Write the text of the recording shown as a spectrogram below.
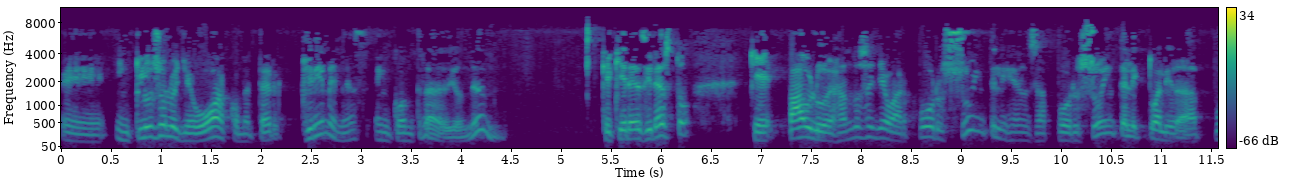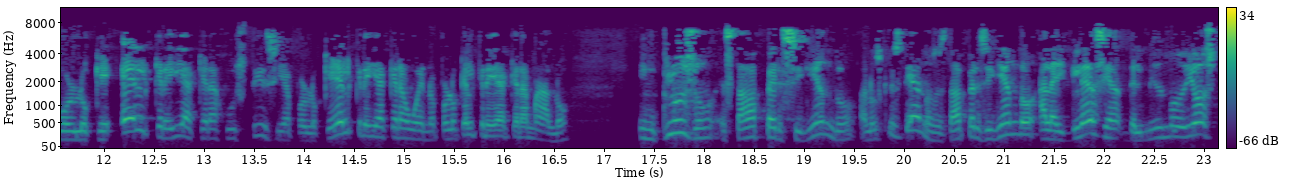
Eh, incluso lo llevó a cometer crímenes en contra de Dios mismo. ¿Qué quiere decir esto? Que Pablo, dejándose llevar por su inteligencia, por su intelectualidad, por lo que él creía que era justicia, por lo que él creía que era bueno, por lo que él creía que era malo, incluso estaba persiguiendo a los cristianos, estaba persiguiendo a la iglesia del mismo Dios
